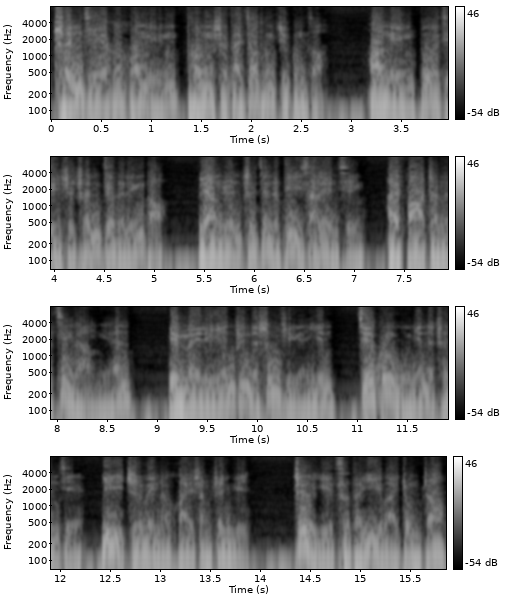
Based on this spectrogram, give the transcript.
陈杰和黄玲同时在交通局工作，黄玲不仅是陈杰的领导，两人之间的地下恋情还发展了近两年。因为李延军的身体原因，结婚五年的陈杰一直未能怀上身孕。这一次的意外中招，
